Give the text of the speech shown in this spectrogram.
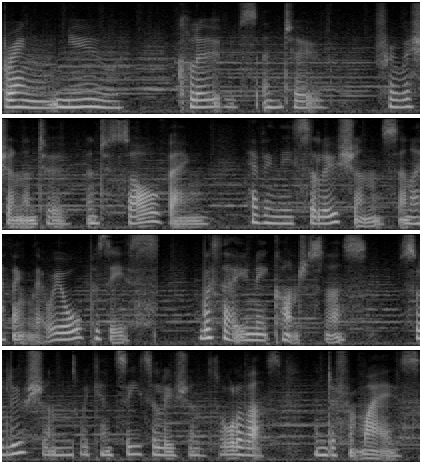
bring new clues into fruition, into, into solving, having these solutions. And I think that we all possess, with our unique consciousness, solutions. We can see solutions, all of us, in different ways.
